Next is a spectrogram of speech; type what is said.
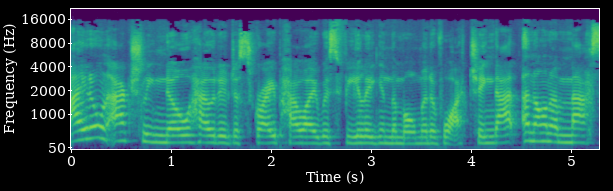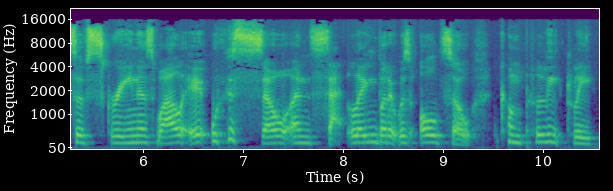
I don't actually know how to describe how I was feeling in the moment of watching that, and on a massive screen as well. It was so unsettling, but it was also completely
